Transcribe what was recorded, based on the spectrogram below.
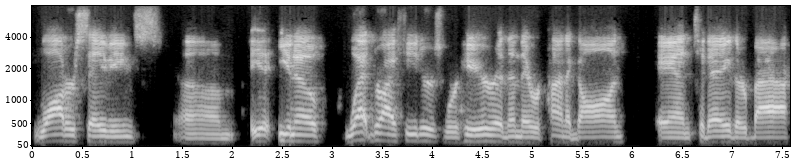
water savings. Um, it, you know, wet dry feeders were here and then they were kind of gone, and today they're back.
